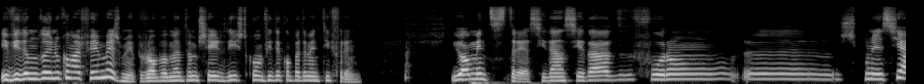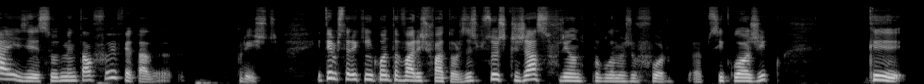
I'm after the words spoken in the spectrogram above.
e a vida mudou e nunca mais foi a mesma. E provavelmente vamos sair disto com uma vida completamente diferente. E o aumento de stress e da ansiedade foram uh, exponenciais e a saúde mental foi afetada por isto. E temos de ter aqui em conta vários fatores. As pessoas que já sofriam de problemas do foro uh, psicológico, que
